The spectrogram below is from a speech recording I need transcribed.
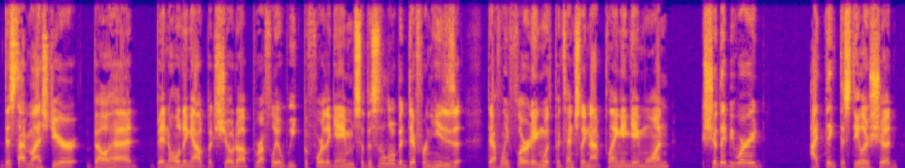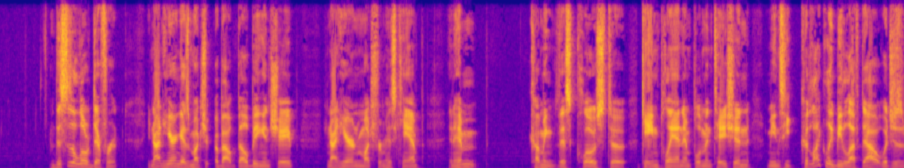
This time last year, Bell had been holding out but showed up roughly a week before the game, so this is a little bit different. He's definitely flirting with potentially not playing in game one. Should they be worried? I think the Steelers should. This is a little different. You're not hearing as much about Bell being in shape. You're not hearing much from his camp. And him coming this close to game plan implementation means he could likely be left out, which is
